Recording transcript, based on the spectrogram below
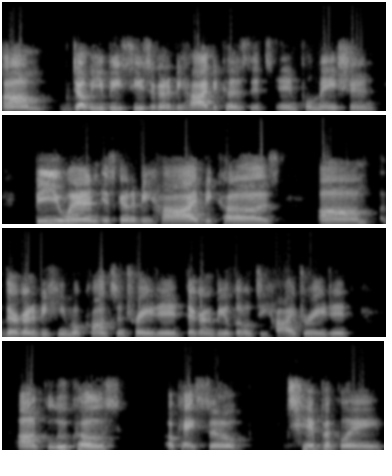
Um, WBCs are going to be high because it's inflammation. BUN is going to be high because um, they're going to be hemoconcentrated. They're going to be a little dehydrated. Uh, glucose, okay, so typically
